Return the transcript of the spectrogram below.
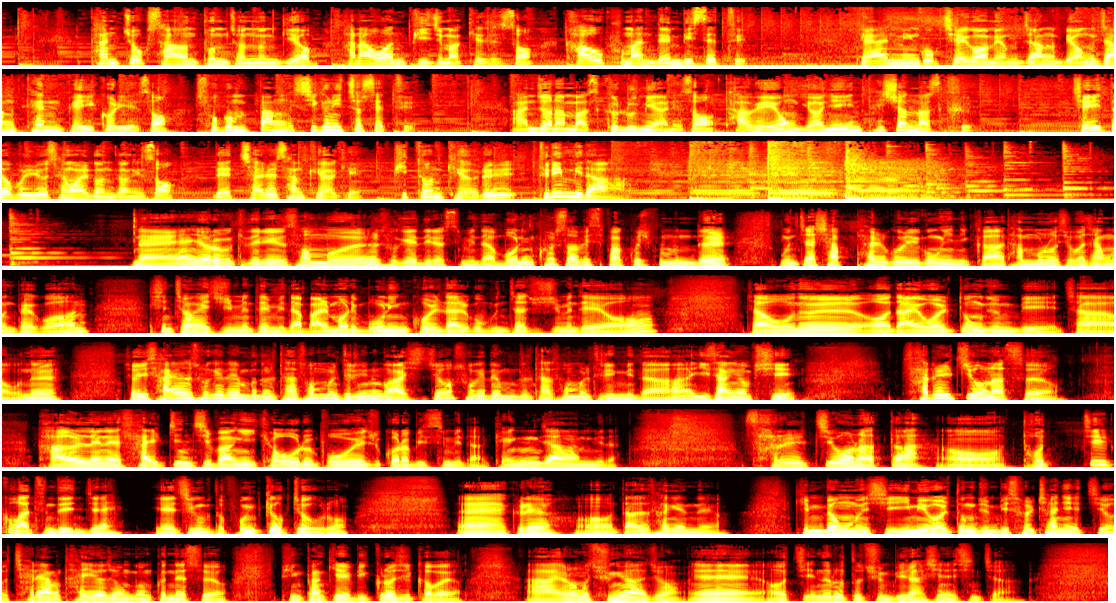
판촉 사은품 전문기업 하나원 비즈마켓에서 카우프만 냄비 세트. 대한민국 제과 명장 명장텐 베이커리에서 소금빵 시그니처 세트. 안전한 마스크 루미안에서 다회용 연예인 패션 마스크. JW 생활건강에서 내 차를 상쾌하게 피톤 케어를 드립니다. 네, 여러분께 드리는 선물 소개해드렸습니다. 모닝콜 서비스 받고 싶은 분들 문자 샵 8910이니까 단문 50원 장문 100원 신청해 주시면 됩니다. 말머리 모닝콜 달고 문자 주시면 돼요. 자, 오늘 어, 나의 월동 준비. 자, 오늘 저희 사연 소개된 분들 다 선물 드리는 거 아시죠? 소개된 분들 다 선물 드립니다. 이상엽 씨 살을 찌워놨어요. 가을 내내 살찐 지방이 겨울을 보호해 줄 거라 믿습니다. 굉장합니다. 살을 찌워놨다. 어, 더 찔 것 같은데, 이제. 예, 지금부터 본격적으로. 예, 그래요. 어, 따뜻하겠네요. 김병문 씨, 이미 월동 준비 솔찬히 했지요. 차량 타이어 점검 끝냈어요. 빙판길에 미끄러질까봐요. 아, 이런 거 중요하죠. 예, 어, 찐으로 또 준비를 하시네, 진짜.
